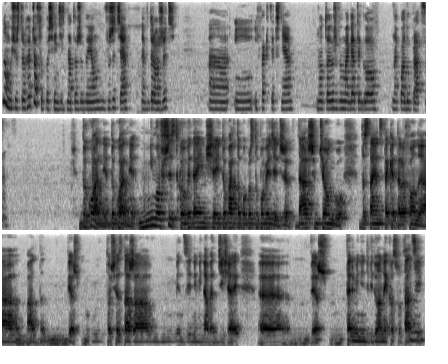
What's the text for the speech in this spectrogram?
no, musisz trochę czasu poświęcić na to, żeby ją w życie wdrożyć i, i faktycznie no, to już wymaga tego nakładu pracy. Dokładnie, dokładnie. Mimo wszystko wydaje mi się, i to warto po prostu powiedzieć, że w dalszym ciągu, dostając takie telefony, a, a wiesz, to się zdarza między innymi nawet dzisiaj, e, wiesz, termin indywidualnej konsultacji,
